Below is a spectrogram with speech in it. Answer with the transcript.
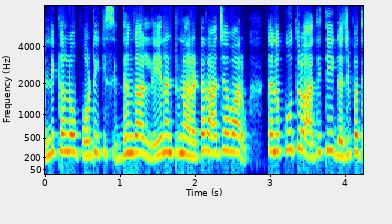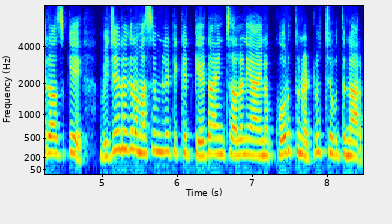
ఎన్నికల్లో పోటీకి సిద్ధంగా లేనంటున్నారట రాజావారు. తన కూతురు అదితి గజపతిరాజుకే విజయనగరం అసెంబ్లీ టికెట్ కేటాయించాలని ఆయన కోరుతున్నట్లు చెబుతున్నారు.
